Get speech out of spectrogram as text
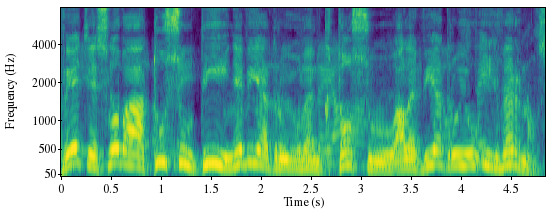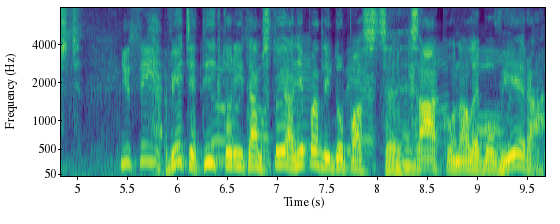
Viete, slová tu sú tí nevyjadrujú len kto sú, ale vyjadrujú ich vernosť. Viete, tí, ktorí tam stoja, nepadli do pasce, zákon alebo viera.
